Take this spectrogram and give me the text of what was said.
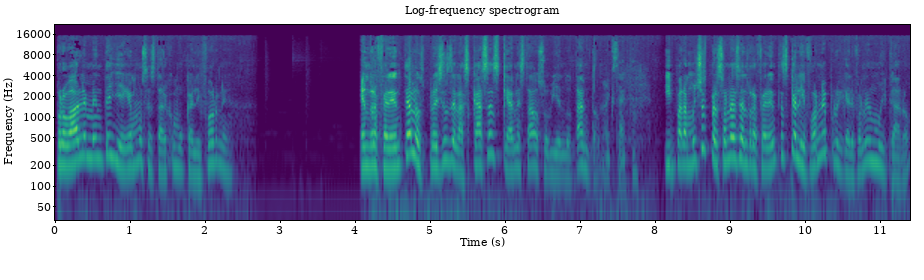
probablemente lleguemos a estar como California. En referente a los precios de las casas que han estado subiendo tanto. Exacto. Y para muchas personas el referente es California porque California es muy caro.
